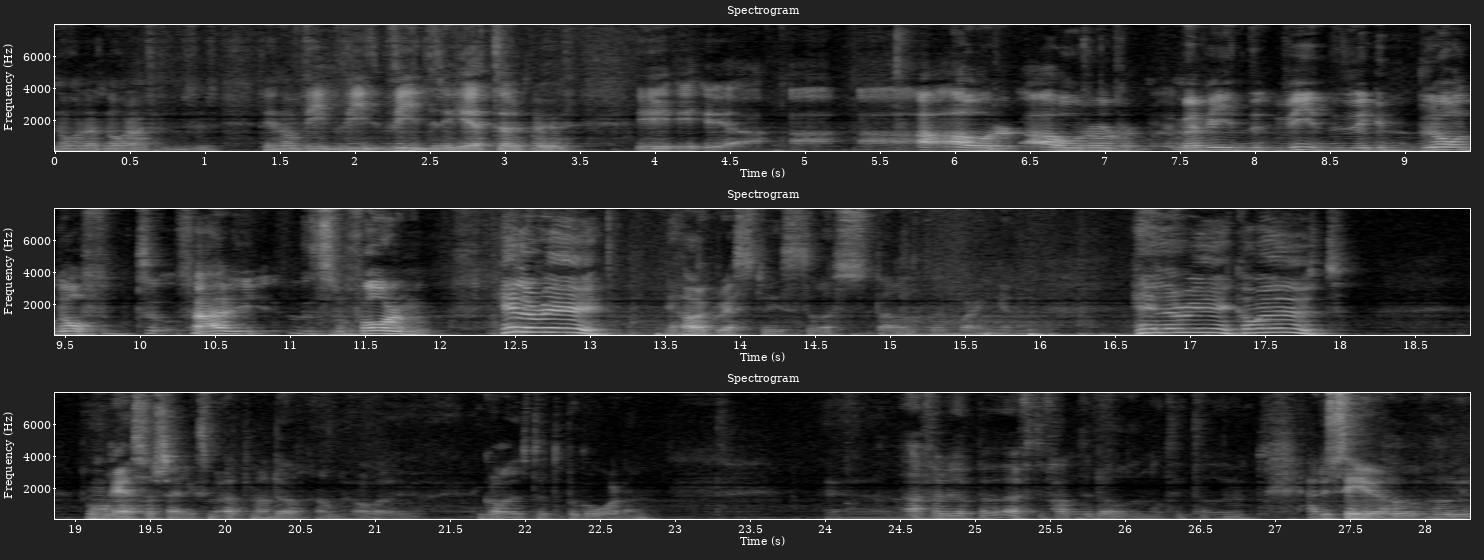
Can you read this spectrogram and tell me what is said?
några, några det är några vid, vid, vidrigheter i, i, i aur, auror med vid, vidrig do- doft, färg, s- form. Hillary! Ni hör Grestleys röst där ute på ängen. Hillary, kom ut! Hon reser sig liksom och öppnar dörren och går ut ute på gården. Eh, Jag följer upp efter fram till dörren och tittar Mm. ut. Ja, du ser ju hur, hur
